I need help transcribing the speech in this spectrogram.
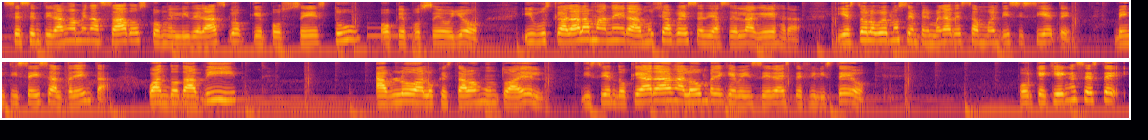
se sentirán amenazados con el liderazgo que posees tú o que poseo yo y buscará la manera muchas veces de hacer la guerra. Y esto lo vemos en 1 de Samuel 17, 26 al 30, cuando David habló a los que estaban junto a él, diciendo, ¿qué harán al hombre que venciera a este filisteo? Porque ¿quién es este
